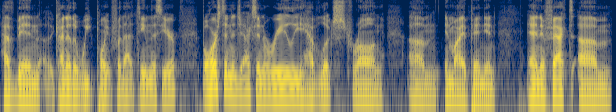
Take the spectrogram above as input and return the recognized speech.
have been kind of the weak point for that team this year. But Horston and Jackson really have looked strong, um, in my opinion. And in fact, um,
